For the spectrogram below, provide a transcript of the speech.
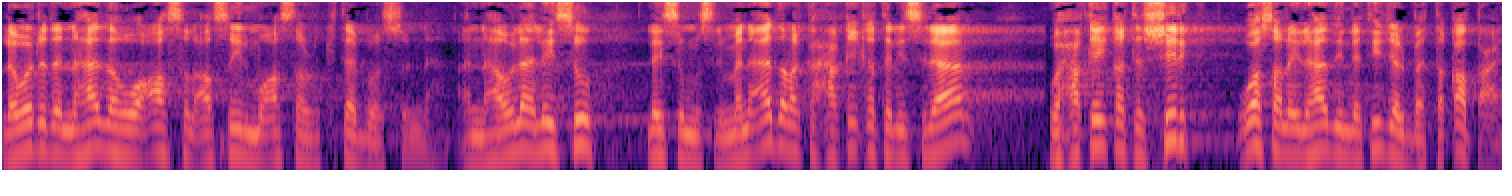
لوجد أن هذا هو أصل أصيل مؤصل في الكتاب والسنة. أن هؤلاء ليسوا ليسوا مسلمين. من أدرك حقيقة الإسلام وحقيقة الشرك وصل إلى هذه النتيجة البتة قطعا.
